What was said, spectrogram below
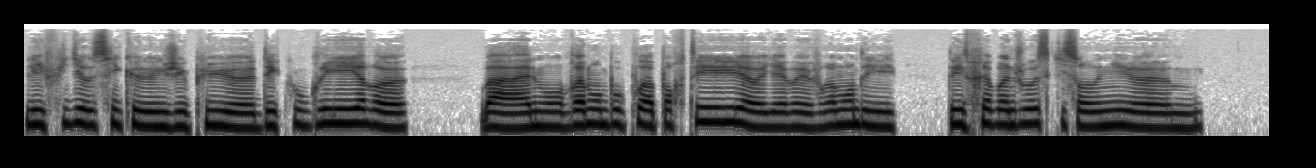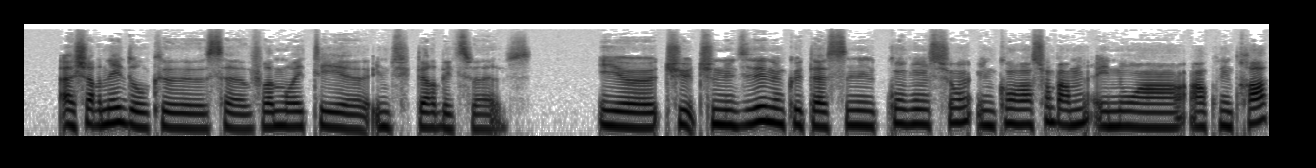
Les filles aussi que j'ai pu euh, découvrir, euh, bah, elles m'ont vraiment beaucoup apporté. Il y avait vraiment des, des, très bonnes joueuses qui sont venues acharnées. Donc, ça a vraiment été une superbe expérience. Et tu, tu, nous disais donc, que tu as signé une convention, une convention pardon, et non un, un contrat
